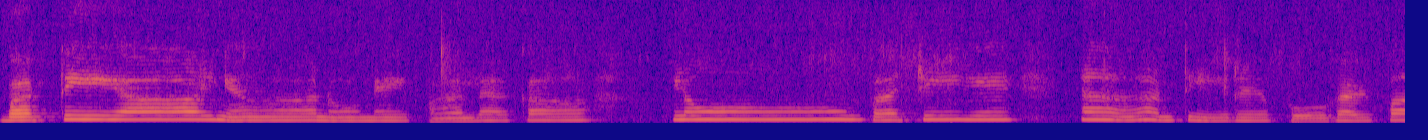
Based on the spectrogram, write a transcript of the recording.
பக்தியால் ஞானோனை பலகாலும் பற்றியே நான் திரு புகழ் பா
